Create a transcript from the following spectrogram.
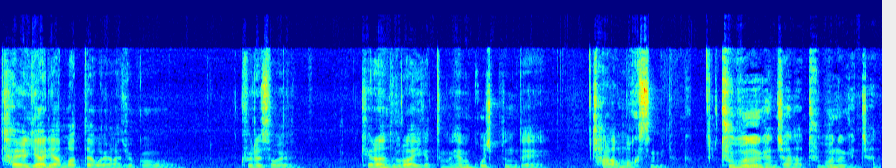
달걀이 안 맞다고 해가지고 그래서 계란 후라이 같은 거 해먹고 싶은데 잘 안 먹습니다. 두부는 괜찮아 두부는 괜찮아.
